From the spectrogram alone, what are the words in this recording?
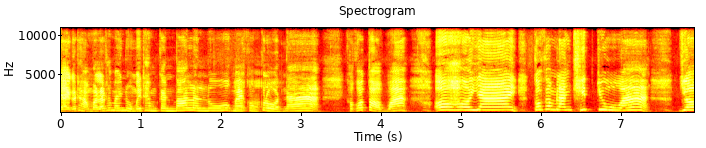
ยายก็ถามว่าแล้วทำไมหนูไม่ทำกันบ้านล่ะลูก แม่เขาเออเออโกรธนะเขาก็ตอบว่าโอ้โหยาย ก็กำลังคิดอยู่ว่ายอ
